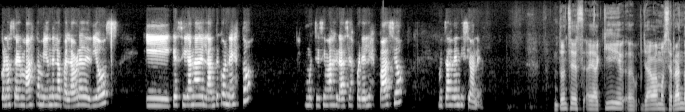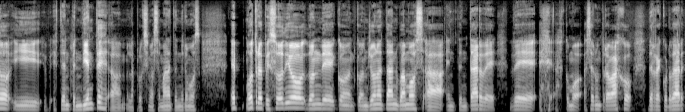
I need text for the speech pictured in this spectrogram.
conocer más también de la palabra de Dios y que sigan adelante con esto. Muchísimas gracias por el espacio. Muchas bendiciones. Entonces, eh, aquí eh, ya vamos cerrando y estén pendientes. Ah, la próxima semana tendremos otro episodio donde con, con, Jonathan vamos a intentar de, de como hacer un trabajo de recordar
